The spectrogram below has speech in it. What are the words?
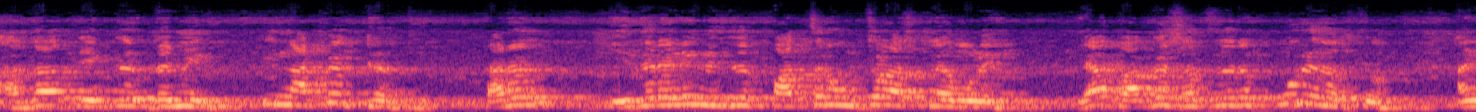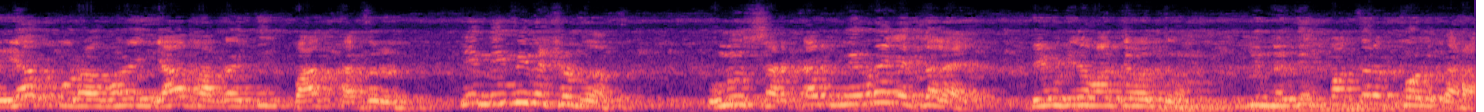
हजार एकर जमीन ही नापेक ठरते. कारण इंद्रायणी नदीचं पात्र उथळ असल्यामुळे या भागात सातत्यानं पूर येत असतो. आणि या पुरामुळे या भागातील भात खाचरं हे नेहमी नष्ट होतात. म्हणून सरकार निर्णय घेतलेला आहे देवडीच्या माध्यमातून की नदी पात्र खोल करा.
